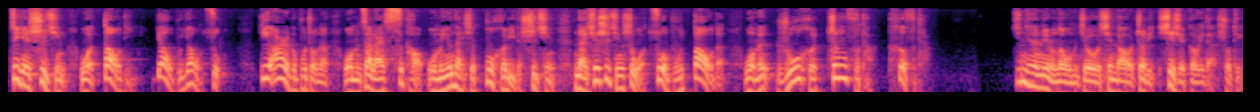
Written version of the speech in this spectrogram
这件事情我到底要不要做？第二个步骤呢，我们再来思考我们有哪些不合理的事情，哪些事情是我做不到的，我们如何征服它、克服它？今天的内容呢，我们就先到这里，谢谢各位的收听。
